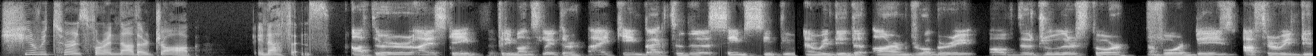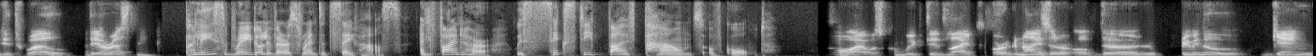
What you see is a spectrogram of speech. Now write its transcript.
she returns for another job in Athens. After I escaped, three months later, I came back to the same city and we did the armed robbery of the jeweler store. Four days after we did it well, they arrested me. Police raid Olivera's rented safe house and find her with 65 pounds of gold. Oh, I was convicted like organizer of the criminal gang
